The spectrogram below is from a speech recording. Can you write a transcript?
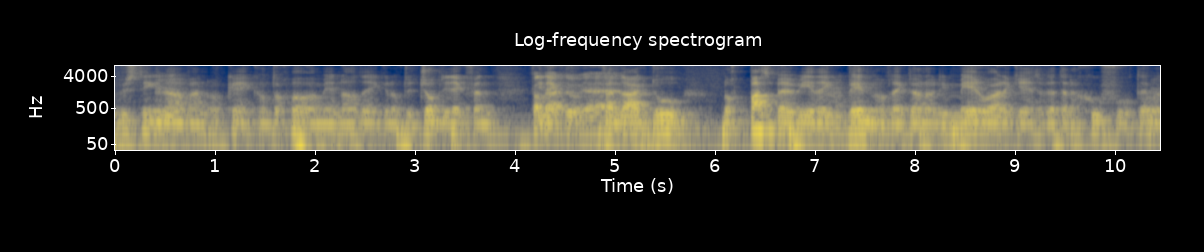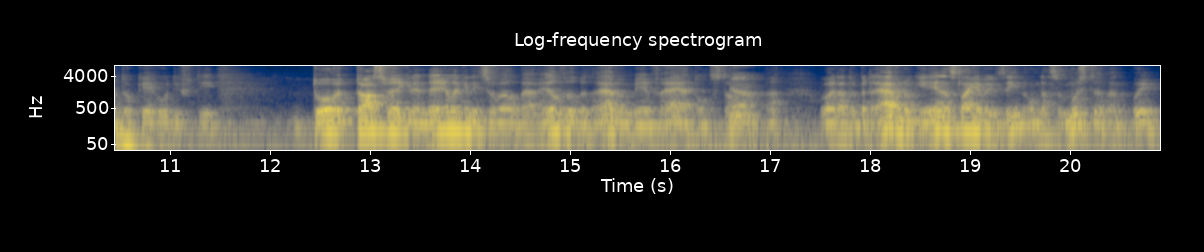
bewusting Mm. gedaan van oké, ik kan toch wel wat meer nadenken op de job die ik van, Vandaag die doe ja, ik ja. vandaag doe, nog past bij wie dat Mm. ik ben, of dat ik daar nog die meerwaarde krijg, of dat dat nog goed voelt. Hè? Want oké, goed, die, die, door het thuiswerken en dergelijke is zowel bij heel veel bedrijven meer vrijheid ontstaan. Ja. Hè? Waar dat de bedrijven ook in één slag hebben gezien, omdat ze moesten, van oei,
